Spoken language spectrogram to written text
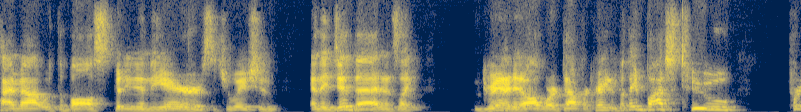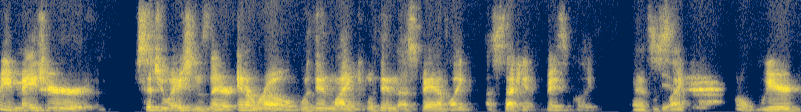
timeout with the ball spinning in the air situation. And they did that, and it's like, granted, it all worked out for Creighton, but they botched two pretty major situations there in a row within like within a span of like a second, basically. And it's just Yeah. like, what a weird,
